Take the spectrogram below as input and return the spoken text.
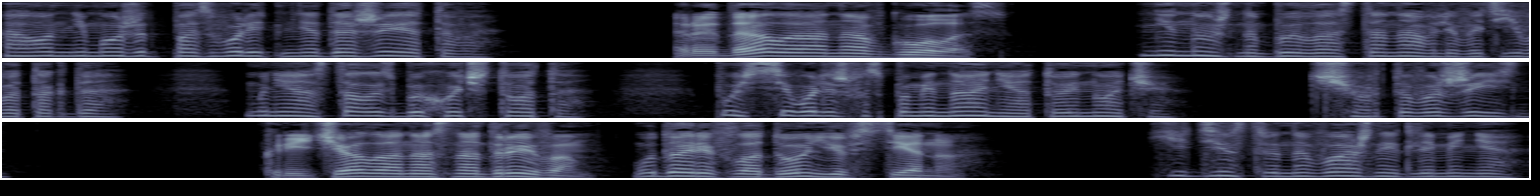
А он не может позволить мне даже этого. Рыдала она в голос. Не нужно было останавливать его тогда. Мне осталось бы хоть что-то. Пусть всего лишь воспоминания о той ночи. Чёртова жизнь. Кричала она с надрывом, ударив ладонью в стену. Единственно важный для меня.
